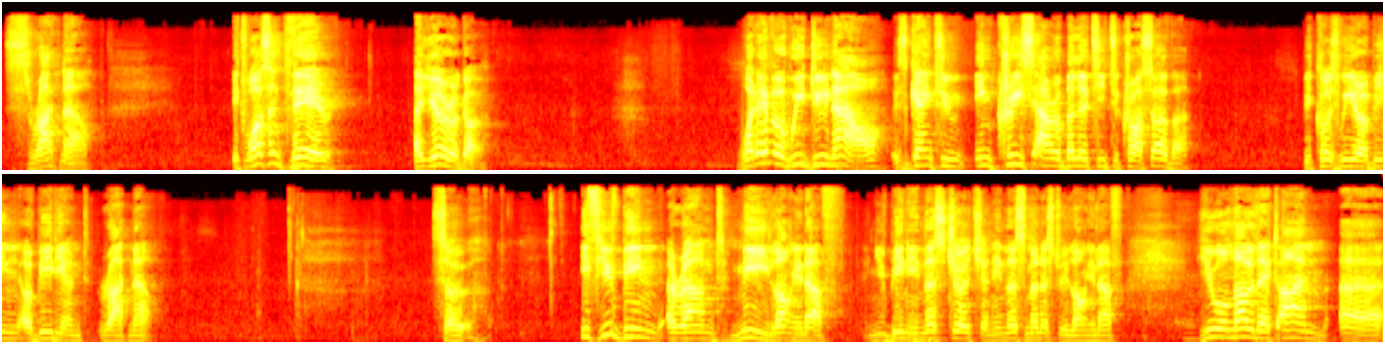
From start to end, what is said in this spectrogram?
It's right now. It wasn't there a year ago. Whatever we do now is going to increase our ability to cross over because we are being obedient right now. So, if you've been around me long enough, and you've been in this church and in this ministry long enough, you will know that I'm, uh,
